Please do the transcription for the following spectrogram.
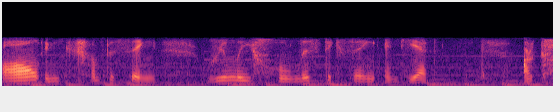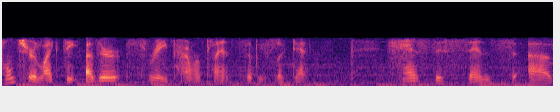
all encompassing, really holistic thing, and yet our culture, like the other three power plants that we've looked at, has this sense of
